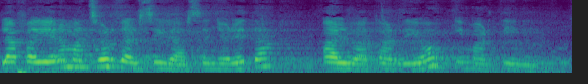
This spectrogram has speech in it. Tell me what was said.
la fallera major d'Alcira, senyoreta Alba Carrió i Martínez.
